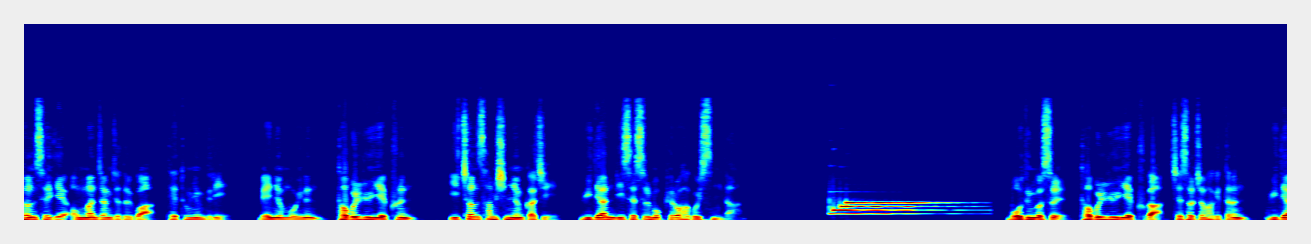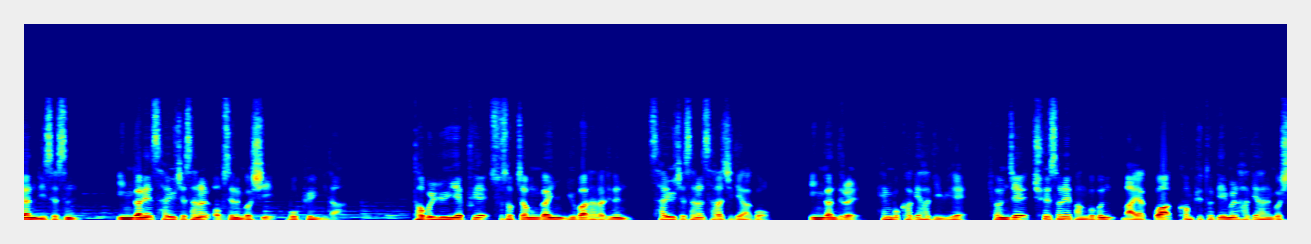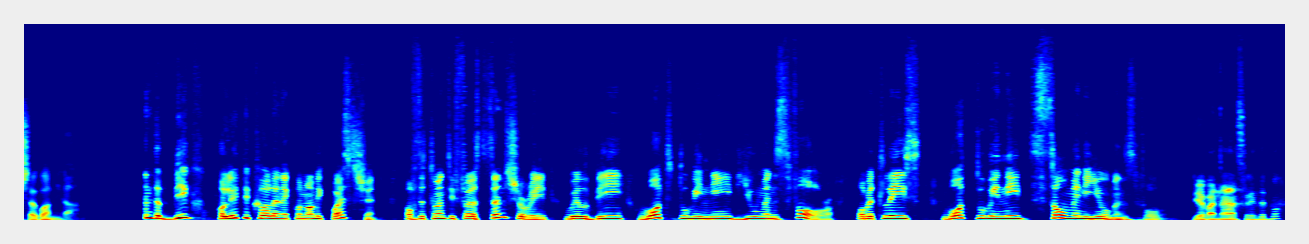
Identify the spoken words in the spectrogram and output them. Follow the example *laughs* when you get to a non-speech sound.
전 세계 억만장자들과 대통령들이 매년 모이는 WEF는 2030년까지 위대한 리셋을 목표로 하고 있습니다. 모든 것을 WEF가 재설정하겠다는 위대한 리셋은 인간의 사유재산을 없애는 것이 목표입니다. WEF의 수석 자문가인 유발 하라리는 사유재산을 사라지게 하고 인간들을 행복하게 하기 위해 현재 최선의 방법은 마약과 컴퓨터 게임을 하게 하는 것이라고 합니다. And the big political and economic question of the 21st century will be what do we need humans for? Or at least, what do we need so many humans for? Do you have an answer in the book?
